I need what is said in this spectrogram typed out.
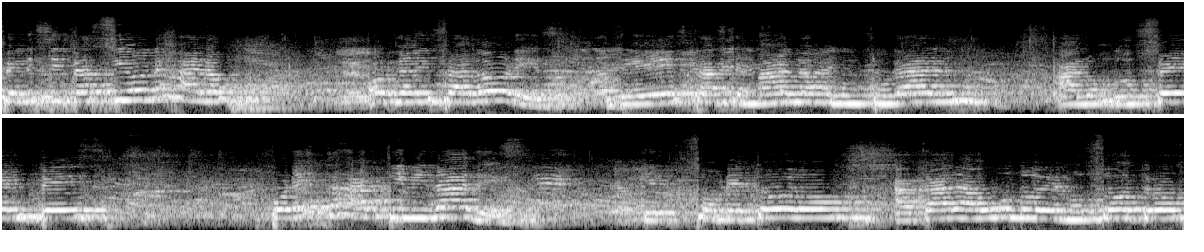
Felicitaciones a los organizadores de a los docentes, por estas actividades que sobre todo a cada uno de nosotros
